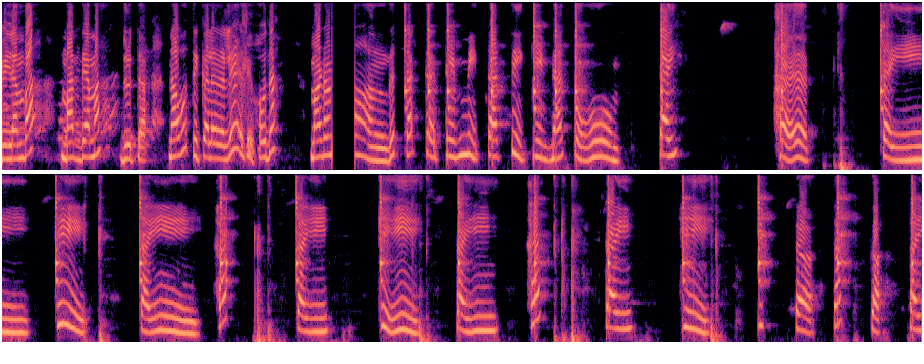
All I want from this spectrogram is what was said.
ವಿಳಂಬ, ಮಧ್ಯಮ ಧೃತ ನಾವು ತ್ರಿಕಾಲದಲ್ಲಿ ಹೇಳ್ತೀವಿ. ಹೌದಾ? ಮಾಡೋಣ. ಅಂಗ್ ತಕ್ಕ ತಿಮ್ಮಿ, ತತ್ತಿ, ಕಿಣ್ಣ ತೋಮ್ ತೈ, ಹತ್, ತೈ, ಹಿ, ತೈ, ಹತ್, ತೈ, ಹಿ, ತೈ, ಹತ್, ತೈ, ಹಿ, ಕಿಟ್ಟ, ತಕ್ಕ தை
